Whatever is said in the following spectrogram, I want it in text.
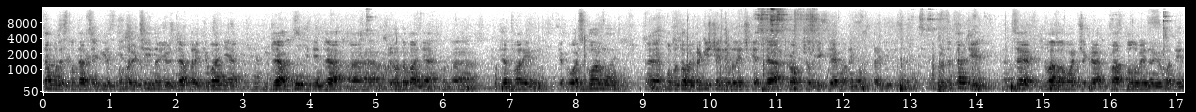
Там буде складатися із операційною для передівання, для кухні, для е, приготування е, для тварин якогось корму, побутове приміщення невеличке для трьох чоловік, де вони можуть передітися. В результаті це два вагончика 2,5 один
